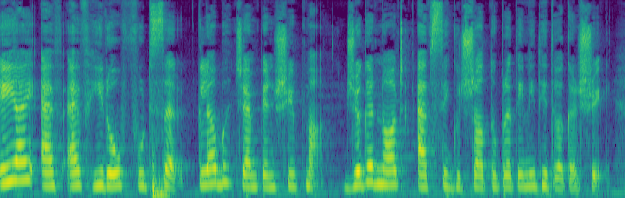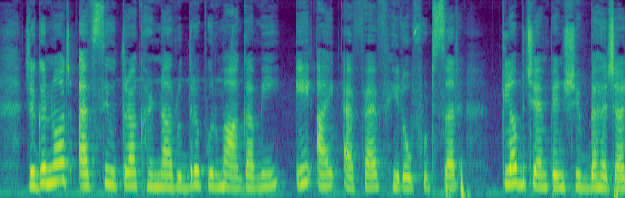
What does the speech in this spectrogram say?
એઆઈએફએફ હીરો ફૂટસર ક્લબ ચેમ્પિયનશિપમાં જગરનોટ એફસી ગુજરાતનું પ્રતિનિધિત્વ કરશે. જગરનોટ એફસી ઉત્તરાખંડના રુદ્રપુરમાં આગામી AIFF Hero futsal club championship બે હજાર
